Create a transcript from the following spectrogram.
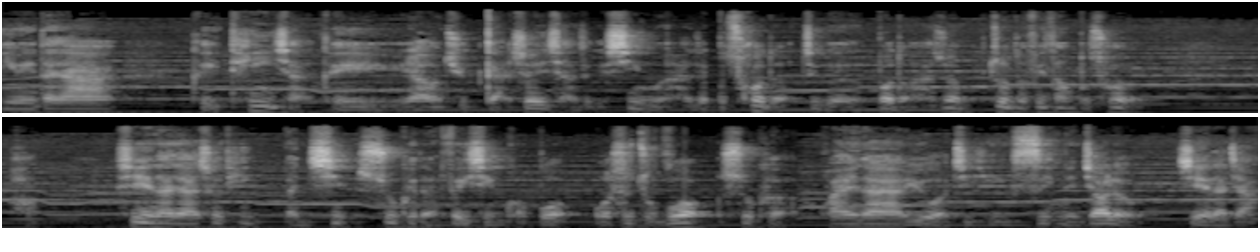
因为大家。可以听一下，可以让我去感受一下这个新闻，还是不错的。这个报道还算做得非常不错的。好，谢谢大家收听本期舒克的飞行广播，我是主播舒克，欢迎大家与我进行私信的交流，谢谢大家。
